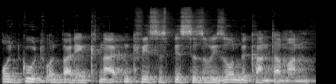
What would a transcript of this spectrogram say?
Und gut, und bei den Kneipenquizzes bist du sowieso ein bekannter Mann.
